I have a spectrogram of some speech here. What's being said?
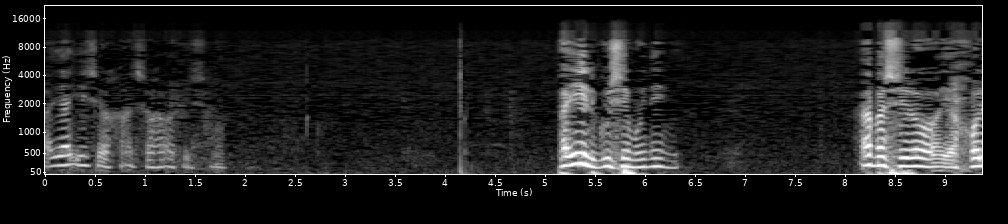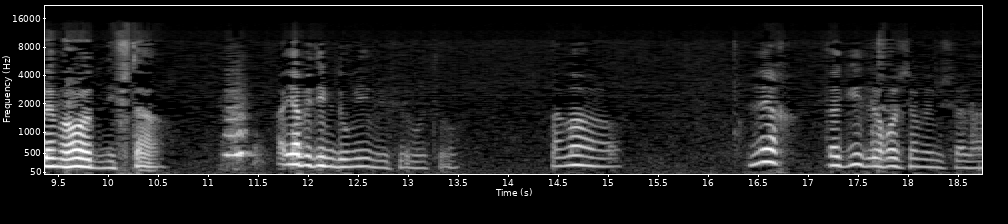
היה איש אחד, שכחתי שמו. פעיל גוש אמונים. אבא שלו היה חולה מאוד, נפטר. היה בדמדומים לפני מותו. אמר, לך תגיד לראש הממשלה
